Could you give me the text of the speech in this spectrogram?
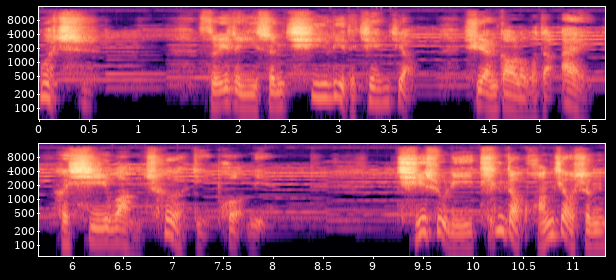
莫迟，随着一声凄厉的尖叫，宣告了我的爱和希望彻底破灭。齐树礼听到狂叫声，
